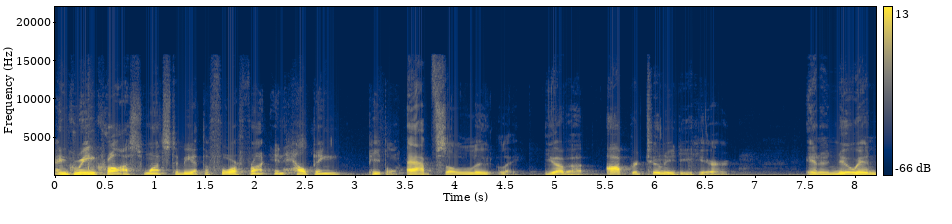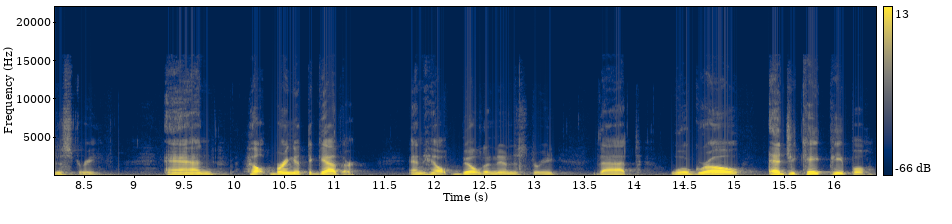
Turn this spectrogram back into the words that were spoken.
And Green Cross wants to be at the forefront in helping people. Absolutely. You have an opportunity here in a new industry and help bring it together and help build an industry that will grow, educate people.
